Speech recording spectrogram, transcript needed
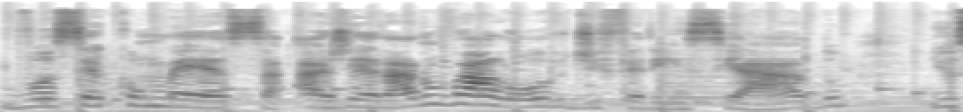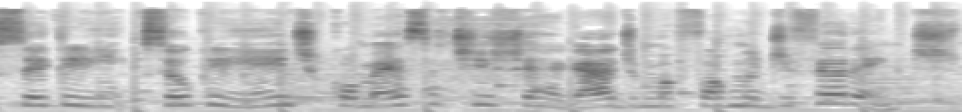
você começa a gerar um valor diferenciado e o seu cliente começa a te enxergar de uma forma diferente.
